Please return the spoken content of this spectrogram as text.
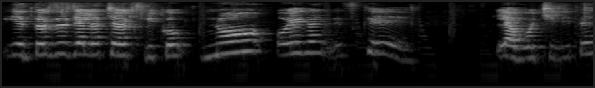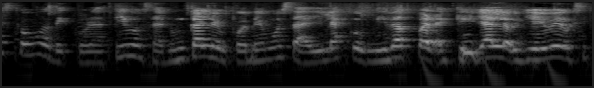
Y entonces ya la chava explicó, no, oigan, es que la mochilita es como decorativa, o sea, nunca le ponemos ahí la comida para que ella lo lleve o, así.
